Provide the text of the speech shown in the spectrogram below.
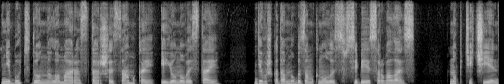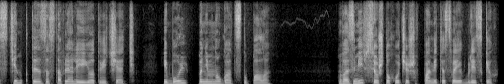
Не будь Донна Ламара старшей самкой ее новой стаи, девушка давно бы замкнулась в себе и сорвалась но птичьи инстинкты заставляли ее отвечать, и боль понемногу отступала. «Возьми все, что хочешь в память о своих близких».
